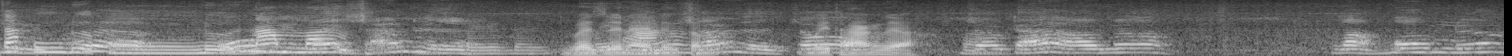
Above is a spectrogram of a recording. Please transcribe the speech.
chắc cũng được nữa. nửa năm đi đấy. về dưới này được tầm mấy tháng rồi à? cho cá ăn nữa làm bông nữa.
